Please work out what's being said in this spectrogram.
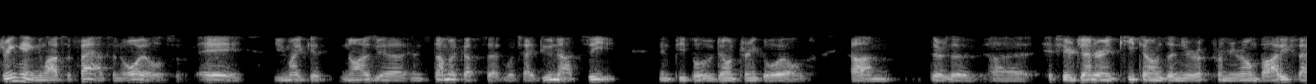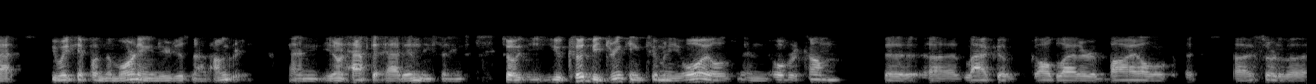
drinking lots of fats and oils, A, you might get nausea and stomach upset, which I do not see in people who don't drink oils. Um, there's a uh, if you're generating ketones in your from your own body fat, you wake up in the morning and you're just not hungry, and you don't have to add in these things. So you could be drinking too many oils and overcome the uh, lack of gallbladder bile. Uh, sort of a,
